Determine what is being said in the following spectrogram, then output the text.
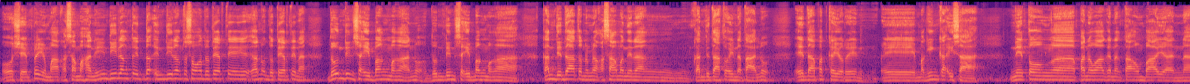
O syempre yung mga kasamahan niya, hindi lang to, hindi lang to sa mga Duterte ano Duterte na doon din sa ibang mga ano doon din sa ibang mga kandidato na mga kasama nilang kandidato ay natalo. Eh dapat kayo rin eh maging kaisa nitong ah, panawagan ng taong bayan na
